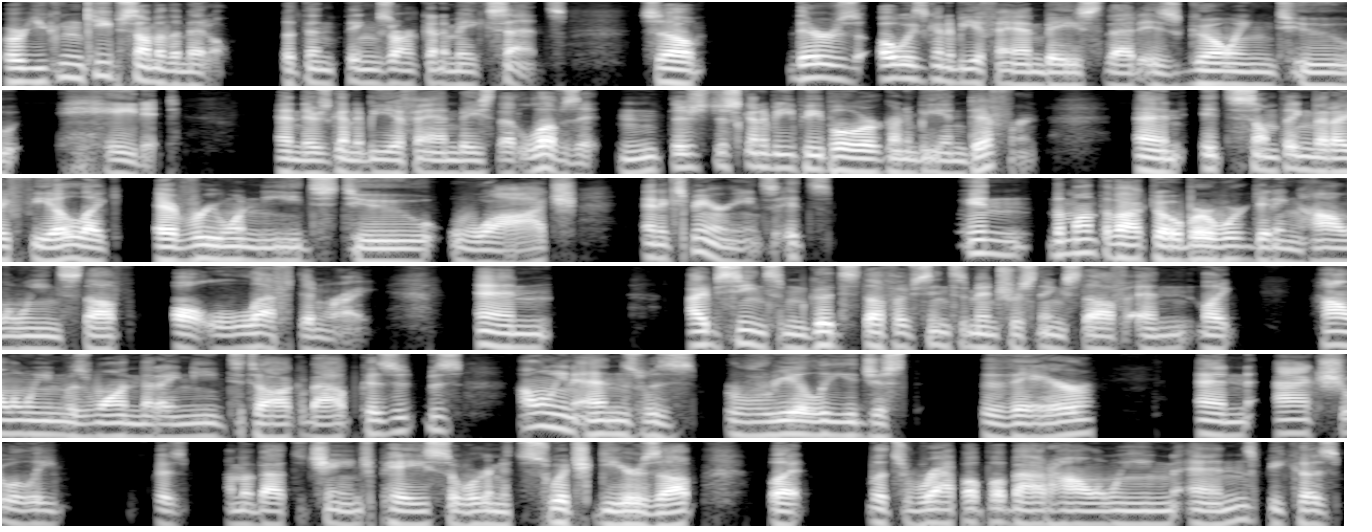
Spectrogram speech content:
or you can keep some of the middle, but then things aren't going to make sense. So there's always going to be a fan base that is going to hate it. And there's going to be a fan base that loves it. And there's just going to be people who are going to be indifferent. And it's something that I feel like everyone needs to watch and experience. It's in the month of October, we're getting Halloween stuff all left and right. And I've seen some good stuff, I've seen some interesting stuff. And like Halloween was one that I need to talk about because it was Halloween Ends was really just there and actually because I'm about to change pace, so we're going to switch gears up. But let's wrap up about Halloween ends because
